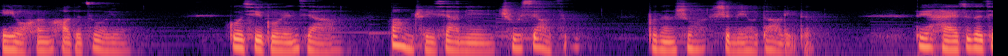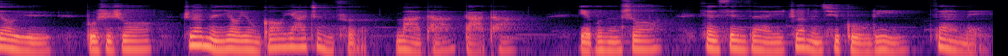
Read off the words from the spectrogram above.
也有很好的作用。过去古人讲“棒槌下面出孝子”，不能说是没有道理的。对孩子的教育，不是说专门要用高压政策骂他、打他，也不能说像现在专门去鼓励、赞美，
